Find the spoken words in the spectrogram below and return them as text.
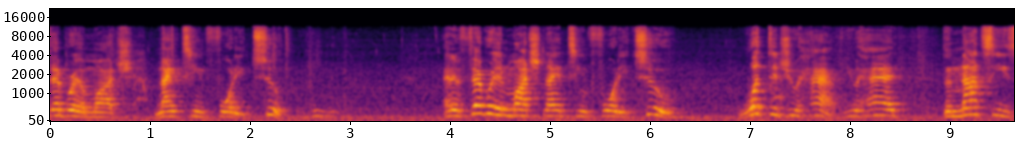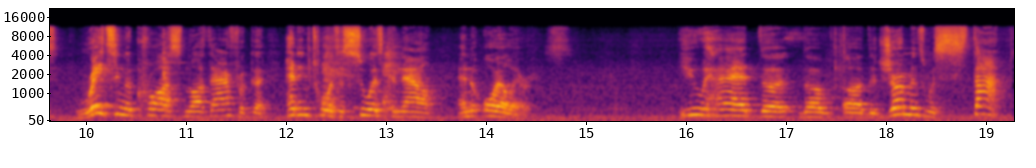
February and March 1942. And in February and March 1942, what did you have? You had the Nazis racing across North Africa, heading towards the Suez Canal and the oil areas. You had the, the, uh, the Germans were stopped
